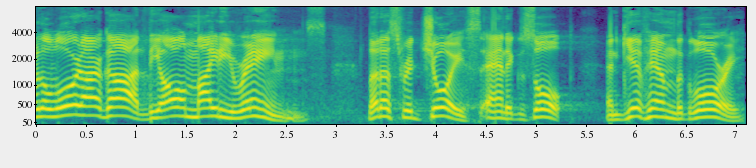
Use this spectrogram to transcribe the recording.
For the Lord our God, the Almighty, reigns. Let us rejoice and exult and give him the glory.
